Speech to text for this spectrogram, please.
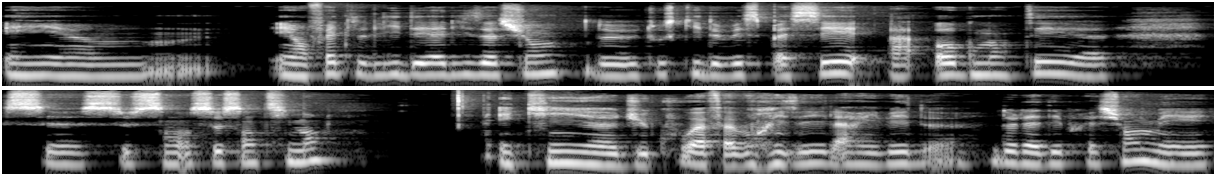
Et, euh, en fait, l'idéalisation de tout ce qui devait se passer a augmenté euh, ce, sentiment et qui, euh, du coup, a favorisé l'arrivée de, de la dépression. Mais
